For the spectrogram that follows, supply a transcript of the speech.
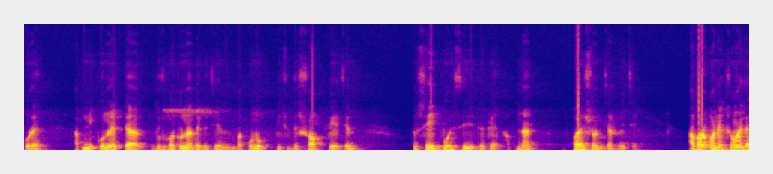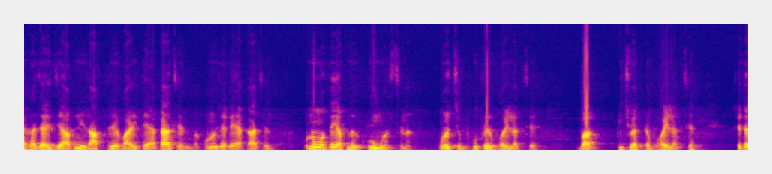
করে আপনি কোনো একটা দুর্ঘটনা দেখেছেন বা কোনো কিছুতে শখ পেয়েছেন, তো সেই পরিস্থিতি থেকে আপনার ভয়ের সঞ্চার হয়েছে। আবার অনেক সময় দেখা যায় যে আপনি রাত্রে বাড়িতে একা আছেন বা কোনো জায়গায় একা আছেন, কোনো মতেই আপনার ঘুম আসছে না। মনে হচ্ছে ভূতের ভয় লাগছে বা কিছু একটা ভয় লাগছে, সেটা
